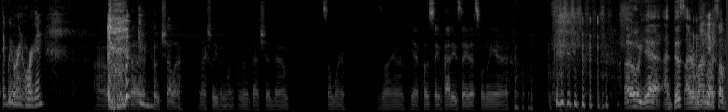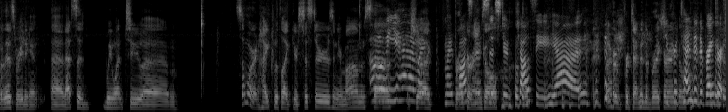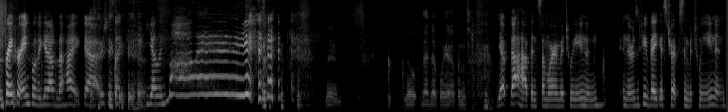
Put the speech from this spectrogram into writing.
That we were in Oregon. Um, I uh, Coachella. I actually even like wrote that shit down somewhere. Zion. Yeah, post St. Patty's Day. That's when we. Uh... oh yeah, I, this I reminded myself of this reading it. Uh, that's a we went to um, somewhere and hiked with like your sisters and your mom and stuff. Oh yeah, she my, like my foster sister Chelsea. Yeah, or pretended to break she her ankle. pretended to break her break her ankle to get out of the hike. Yeah, she was like yeah. yelling Molly. Man. Nope, that definitely happened. yep, that happened somewhere in between, and and there was a few Vegas trips in between, and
